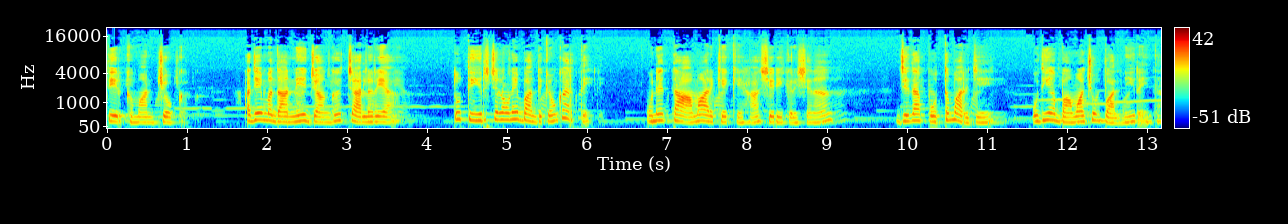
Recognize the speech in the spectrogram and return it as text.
ਤੀਰ ਕਮਾਨ ਚੁੱਕ। ਅਜੇ ਮੈਦਾਨੇ ਜੰਗ ਚੱਲ ਰਿਹਾ। ਤੂੰ ਤੀਰ ਚਲਾਉਣੇ ਬੰਦ ਕਿਉਂ ਕਰਤੇ? ਉਹਨੇ ਧਾ ਮਾਰ ਕੇ ਕਿਹਾ, ਸ਼੍ਰੀ ਕ੍ਰਿਸ਼ਨ, ਜਿਹਦਾ ਪੁੱਤ ਮਰ ਜੇ ਉਹਦੀਆਂ ਬਾਹਾਂ 'ਚੋਂ ਬਲ ਨਹੀਂ ਰਹਿੰਦਾ।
